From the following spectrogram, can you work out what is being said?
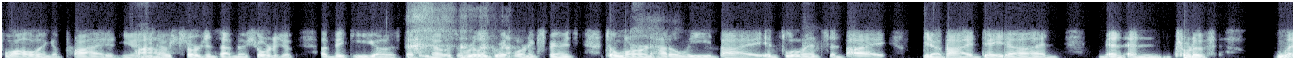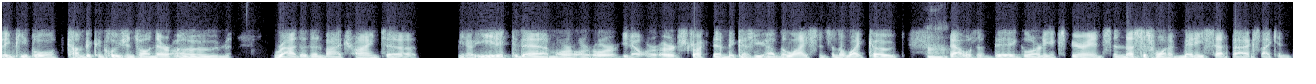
swallowing of pride. And, you know, wow. you know, surgeons have no shortage of, of big egos, but, you know, it was a really great learning experience to learn how to lead by influence and by, you know, by data and, and, and sort of letting people come to conclusions on their own rather than by trying to you know edict them or or, or you know or, or, instruct them because you have the license and the white coat. Hmm. that was a big learning experience and that's just one of many setbacks i can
